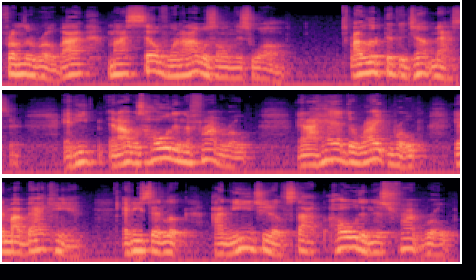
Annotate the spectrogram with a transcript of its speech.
from the rope. I myself, when I was on this wall, I looked at the jump master, and he and I was holding the front rope, and I had the right rope in my backhand, and he said, "Look, I need you to stop holding this front rope."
